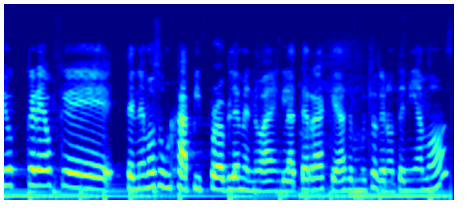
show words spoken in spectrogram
Yo creo que tenemos un happy problem en Nueva Inglaterra que hace mucho que no teníamos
